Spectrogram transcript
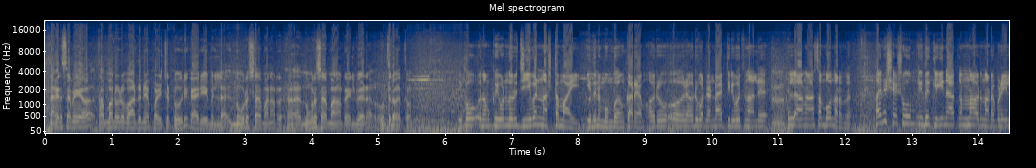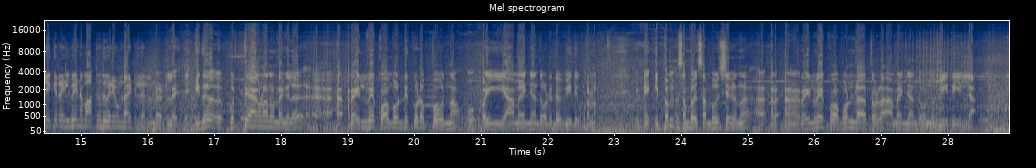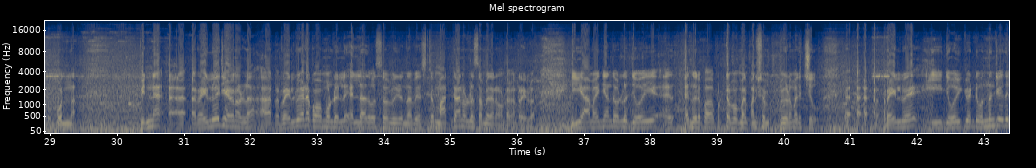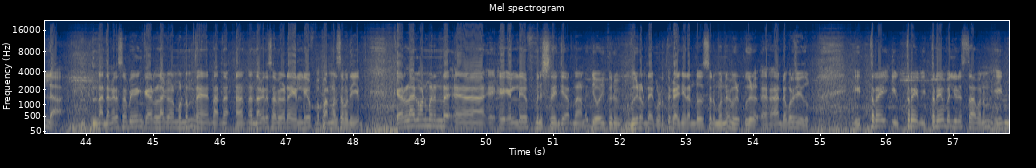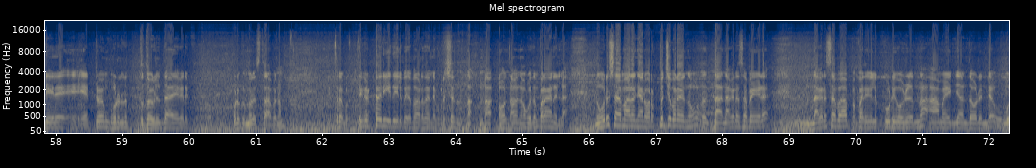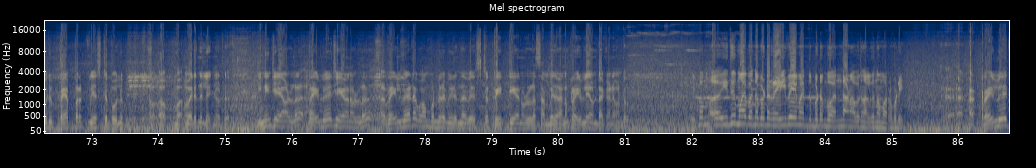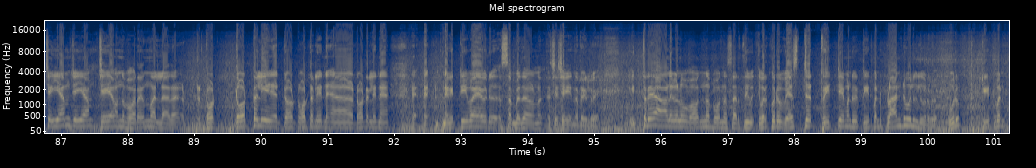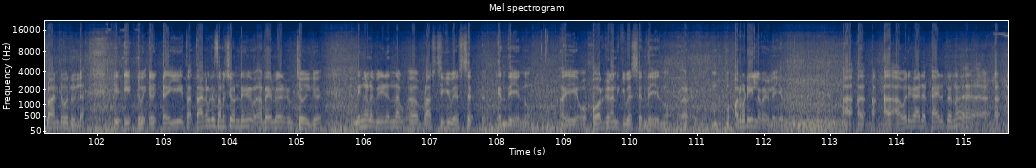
നഗരസഭയോ തമ്പാനൂർ വാർഡിനെ പഴിച്ചിട്ട് ഒരു കാര്യവുമില്ല. നൂറ് ശതമാനം നൂറ് ശതമാനം റെയിൽവേയുടെ ഉത്തരവാദിത്വമാണ് ഇപ്പോൾ നമുക്ക് ഇവിടുന്ന് ഒരു ജീവൻ നഷ്ടമായി ഇതിനു മുമ്പ് നമുക്കറിയാം. ഒരു ഒരു- രണ്ടായിരത്തി ഇരുപത്തിനാലിലാണ് ആ സംഭവം നടന്നത്. അതിനുശേഷവും ഇത് ക്ലീൻ ആക്കുന്ന ഒരു നടപടിയിലേക്ക് റെയിൽവേയുടെ ഭാഗത്ത് ഇതുവരെ ഉണ്ടായിട്ടില്ലല്ലോ. ഉണ്ടായിട്ടില്ല. ഇത് വൃത്തിയാകണമെന്നുണ്ടെങ്കിൽ റെയിൽവേ കോമ്പൗണ്ടിൽ കൂടെ പോകുന്ന ഈ ആമയഞ്ഞാൻ തോടിന്റെ വീതി കൂട്ടണം. ഇപ്പം സംഭവി സംഭവിച്ചിരിക്കുന്ന റെയിൽവേ കോമ്പൗണ്ടിനകത്തുള്ള ആമയഞ്ഞാൻ തോടിന് വീതിയില്ല. ഒന്ന്. പിന്നെ റെയിൽവേ ചെയ്യാനുള്ള റെയിൽവേയുടെ കോമ്പൗണ്ടിൽ എല്ലാ ദിവസവും വീഴുന്ന വേസ്റ്റ് മാറ്റാനുള്ള സംവിധാനം ഉണ്ടാക്കാൻ റെയിൽവേ. ഈ ആമഞ്ഞാന്തോളിൽ ജോയി എന്നൊരു പാവപ്പെട്ട മനുഷ്യൻ വീണ് മരിച്ചു. റെയിൽവേ ഈ ജോയിക്ക് വേണ്ടി ഒന്നും ചെയ്തില്ല. നഗരസഭയും കേരള ഗവൺമെന്റും നഗരസഭയുടെ എൽ ഡി എഫ് ഭരണസമിതിയും കേരള ഗവൺമെന്റിന്റെ എൽ ഡി എഫ് മിനിസ്റ്ററിയും ചേർന്നാണ് ജോയിക്കൊരു വീടുണ്ടാക്കി കൊടുത്ത് കഴിഞ്ഞ രണ്ട് ദിവസത്തിന് മുന്നേ വീട് ഹാൻഡ് ഓവർ ചെയ്തു. ഇത്രയും ഇത്രയും ഇത്രയും വലിയൊരു സ്ഥാപനം ഇന്ത്യയിലെ ഏറ്റവും കൂടുതൽ തൊഴിൽദായകർ കൊടുക്കുന്ന ഒരു സ്ഥാപനം ഇത്ര വൃത്തികെട്ട രീതിയിൽ പെരുമാറുന്നതിനെ കുറിച്ച് നമുക്കൊന്നും പറയാനില്ല. നൂറ് ശതമാനം ഞാൻ ഉറപ്പിച്ച് പറയുന്നു നഗരസഭയുടെ നഗരസഭാ പരിധിയിൽ കൂടി ഒഴുകുന്ന ആമയിഞ്ഞാൻ തോടിന്റെ ഒരു പേപ്പർ വേസ്റ്റ് പോലും വരുന്നില്ല ഇങ്ങോട്ട്. ഇനിയും ചെയ്യാനുള്ള റെയിൽവേ ചെയ്യാനുള്ള റെയിൽവേയുടെ കോമ്പൗണ്ടിൽ വീഴുന്ന വേസ്റ്റ് ട്രീറ്റ് ചെയ്യാനുള്ള സംവിധാനം റെയിൽവേ ഉണ്ടാക്കാണ് വേണ്ടത്. ഇപ്പം ഇതുമായി ബന്ധപ്പെട്ട് റെയിൽവേയുമായി ബന്ധപ്പെടുമ്പോൾ എന്താണ് അവർ നൽകുന്ന മറുപടി? റെയിൽവേ ചെയ്യാം ചെയ്യാം ചെയ്യാമെന്ന് പറയുന്നതല്ലാതെ ടോട്ടലി ടോട്ടലി ടോട്ടലി നെഗറ്റീവായ ഒരു സംവിധാനമാണ് ചെയ്യുന്നത് ചെയ്യുന്ന റെയിൽവേ. ഇത്രയും ആളുകൾ വന്നു പോകുന്ന സ്ഥലത്ത് ഇവർക്കൊരു വേസ്റ്റ് ട്രീറ്റ്മെന്റ് ട്രീറ്റ്മെന്റ് പ്ലാന്റ് പോലും ഇല്ല ഇവർക്ക്. ഒരു ട്രീറ്റ്മെന്റ് പ്ലാന്റ് പോലും ഇല്ല. ഈ- താങ്കൾക്ക് സംശയം ഉണ്ടെങ്കിൽ റെയിൽവേ ചോദിക്കുക നിങ്ങൾ വീഴുന്ന പ്ലാസ്റ്റിക് വേസ്റ്റ് എന്ത് ചെയ്യുന്നു? ഈ ഓർഗാനിക് വേസ്റ്റ് എന്ത് ചെയ്യുന്നു? മറുപടിയില്ല റെയിൽവേക്ക്. ആ- ഒരു കാര്യ കാര്യത്തിന്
